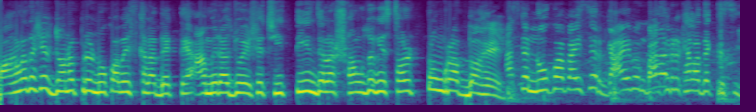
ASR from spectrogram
বাংলাদেশের জনপ্রিয় নৌকা বাইচ খেলা দেখতে আমি রাজু এসেছি তিন জেলার সংযোগ স্থল টুংরাবদহে আজকে নৌকা বাইচের গায়ে এবং বাসুরের খেলা দেখতেছি।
